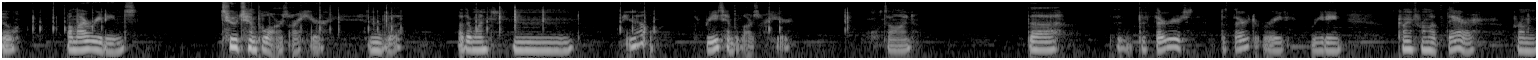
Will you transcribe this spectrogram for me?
No, by my readings, two Templars are here, and the other one, mm, I know, three Templars are here. Hold on. The the, the third the third read, reading coming from up there, from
